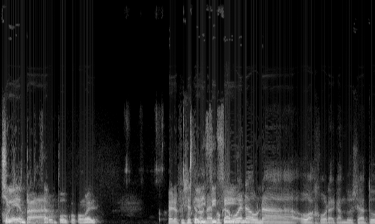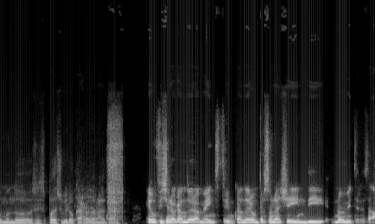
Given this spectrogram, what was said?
cheguei a empatizar un pouco con él. Pero fixete É na época difícil. buena ou na ou agora, cando xa todo o mundo se pode subir o carro Donald Trump? Eu fixeno cando era mainstream, cando era un personaxe indie, non me interesaba.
